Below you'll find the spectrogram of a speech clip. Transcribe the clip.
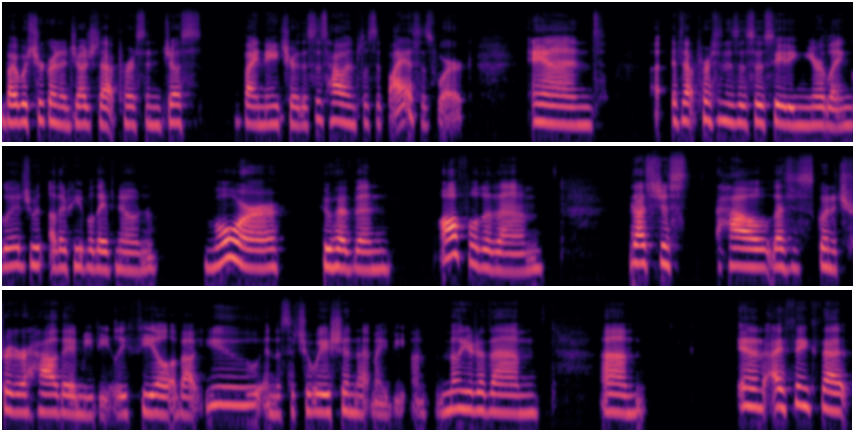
by which you're going to judge that person just by nature. This is how implicit biases work. And uh, if that person is associating your language with other people they've known more who have been awful to them, that's just how that's just going to trigger how they immediately feel about you in the situation that might be unfamiliar to them. Um, and I think that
